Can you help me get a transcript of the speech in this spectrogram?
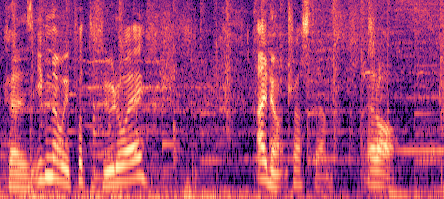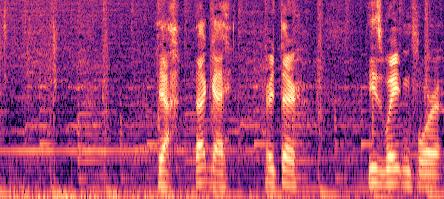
because even though we put the food away, I don't trust them at all. Yeah, that guy right there. He's waiting for it.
